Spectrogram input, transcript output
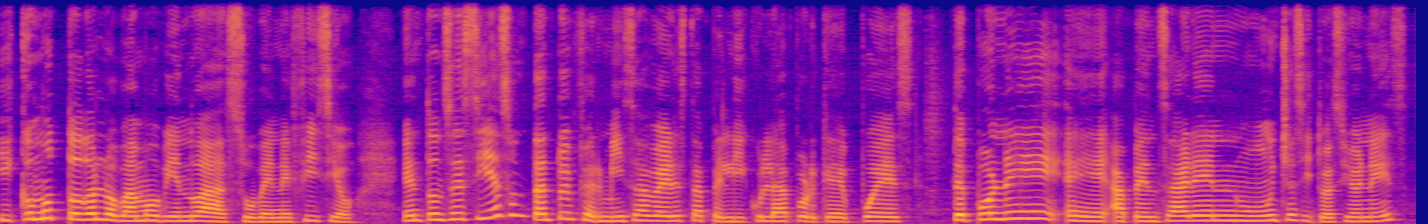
y cómo todo lo va moviendo a su beneficio. Entonces sí es un tanto enfermiza ver esta película porque pues te pone eh, a pensar en muchas situaciones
